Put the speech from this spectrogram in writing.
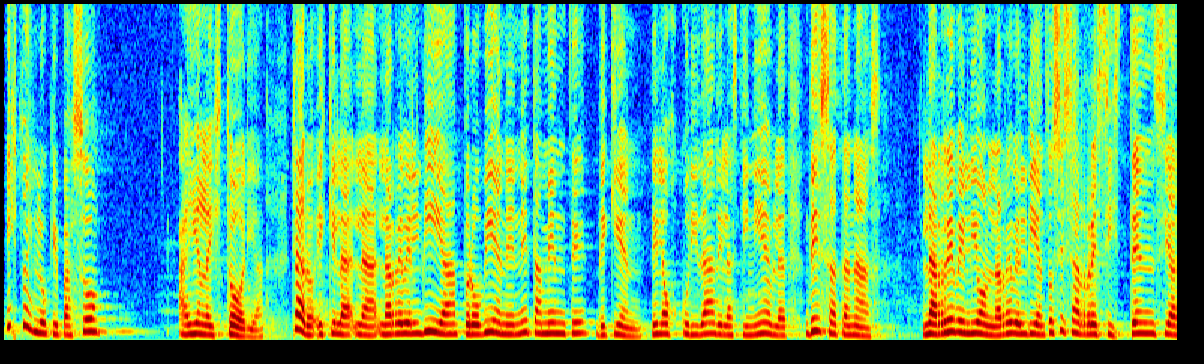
esto es lo que pasó ahí en la historia. Claro, es que la, la, rebeldía proviene netamente de quién? De la oscuridad, de las tinieblas, de Satanás. La rebelión, la rebeldía, entonces esa resistencia,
